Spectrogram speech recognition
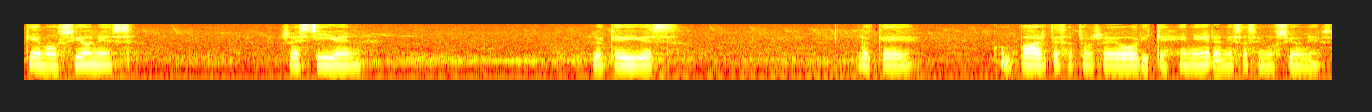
qué emociones reciben lo que vives, lo que compartes a tu alrededor y que generan esas emociones.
